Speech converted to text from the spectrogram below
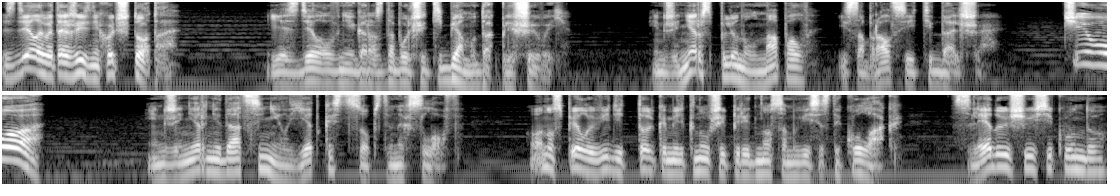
Сделай в этой жизни хоть что-то. Я сделал в ней гораздо больше тебя, мудак плешивый. Инженер сплюнул на пол и собрался идти дальше. Чего? Инженер недооценил едкость собственных слов. Он успел увидеть только мелькнувший перед носом увесистый кулак. В следующую секунду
